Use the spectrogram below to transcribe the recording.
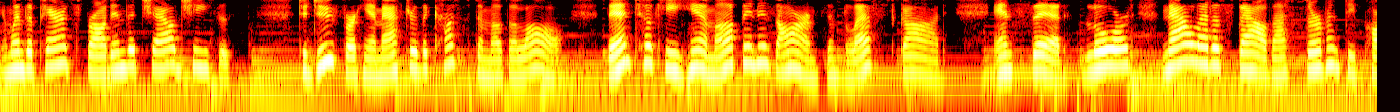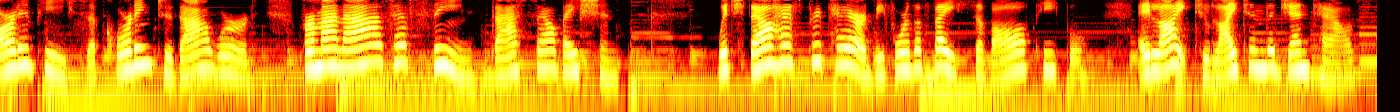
And when the parents brought in the child Jesus to do for him after the custom of the law, then took he him up in his arms and blessed God, and said, Lord, now lettest thou thy servant depart in peace according to thy word. For mine eyes have seen thy salvation, which thou hast prepared before the face of all people a light to lighten the Gentiles,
